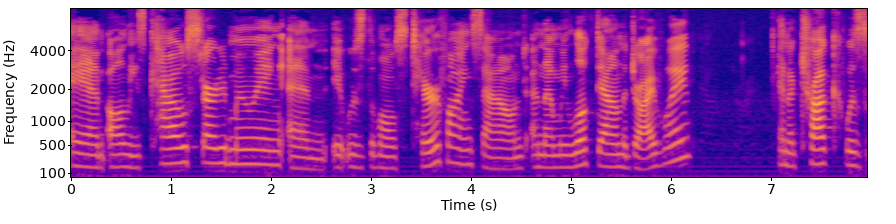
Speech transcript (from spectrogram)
and all these cows started mooing, and it was the most terrifying sound. And then we looked down the driveway, and a truck was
